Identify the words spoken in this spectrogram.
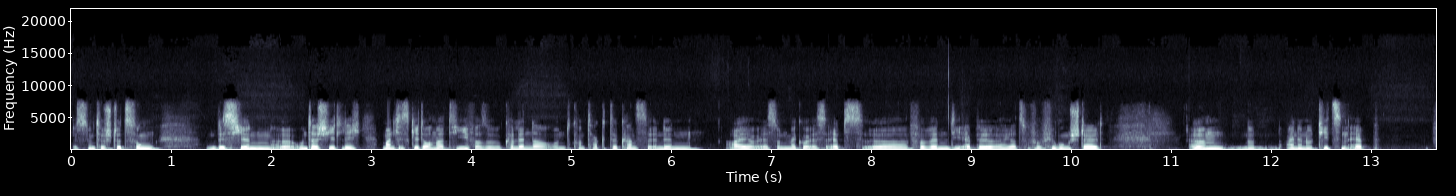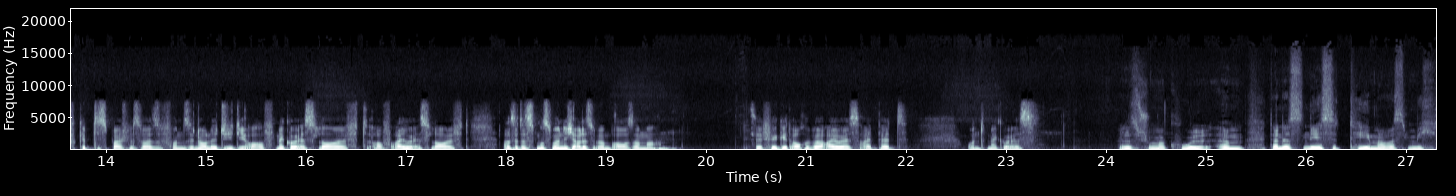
ist die Unterstützung ein bisschen äh, unterschiedlich. Manches geht auch nativ, also Kalender und Kontakte kannst du in den iOS und macOS Apps äh, verwenden, die Apple ja zur Verfügung stellt. Ähm, eine Notizen-App gibt es beispielsweise von Synology, die auch auf macOS läuft, auf iOS läuft. Also das muss man nicht alles über den Browser machen. Sehr viel geht auch über iOS, iPad und macOS. Das ist schon mal cool. Ähm, dann das nächste Thema, was mich,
